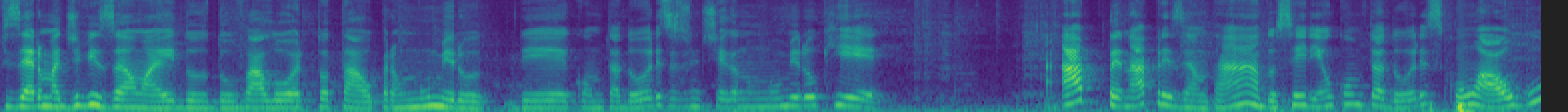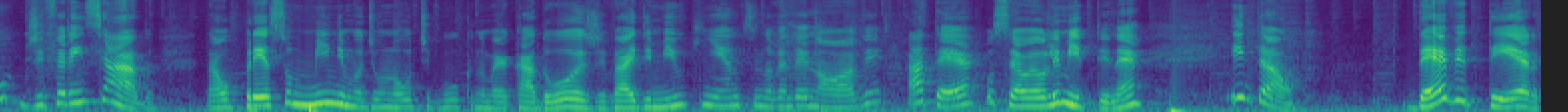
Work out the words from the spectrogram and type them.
fizer uma divisão aí do, do valor total para um número de computadores, a gente chega num número que apresentado seriam computadores com algo diferenciado. Tá? O preço mínimo de um notebook no mercado hoje vai de 1.599 até o céu é o limite, né? Então, deve ter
